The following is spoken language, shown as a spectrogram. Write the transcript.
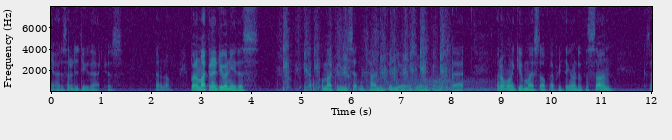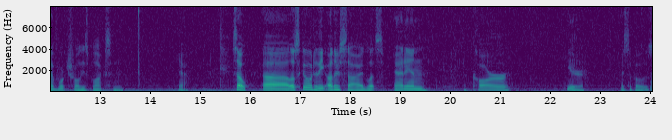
yeah, I decided to do that because I don't know, but I'm not gonna do any of this. You know, I'm not gonna be setting the time in videos or anything like that. I don't want to give myself everything under the sun because I've worked for all these blocks and yeah. So uh, let's go to the other side. Let's add in a car here, I suppose.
